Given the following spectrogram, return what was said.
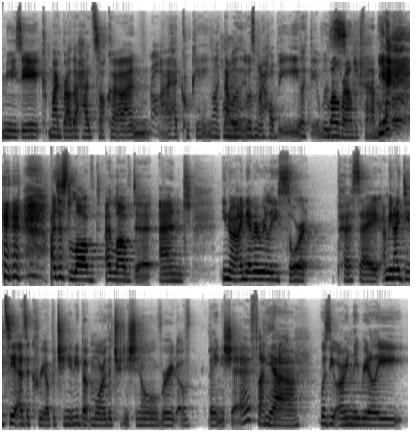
music, my brother had soccer, and I had cooking. Like that was it was my hobby. Like it was Well rounded family. Yeah, I just loved I loved it, and you know, I never really saw it per se. I mean, I did see it as a career opportunity, but more the traditional route of being a chef. Like Yeah. that was the only really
